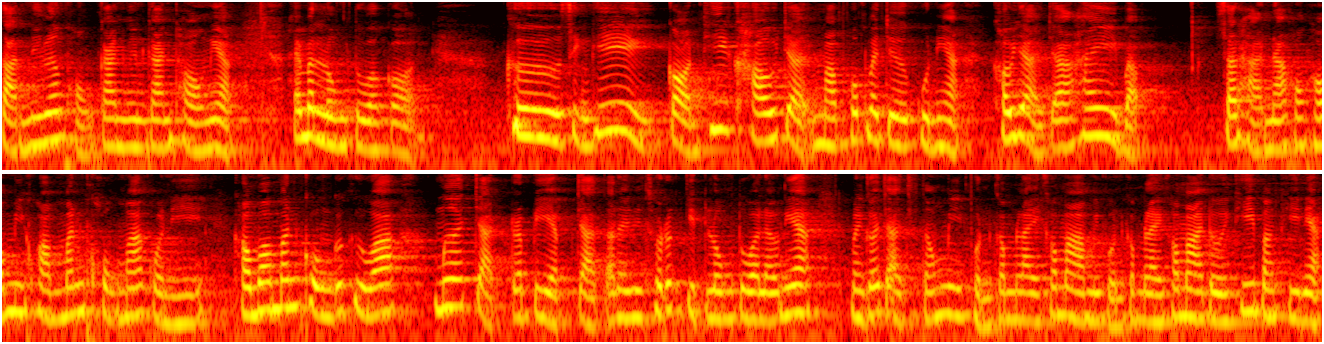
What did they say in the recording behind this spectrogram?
สรรในเรื่องของการเงินการทองเนี่ยให้มันลงตัวก่อน คือสิ่งที่ก่อนที่เขาจะมาพบมาเจอคุณเนี่ยเขาอยากจะให้แบบสถานะของเขามีความมั่นคงมากกว่านี้คำว่ามั่นคงก็คือว่าเมื่อจัดระเบียบจัดอะไรในธุรกิจลงตัวแล้วเนี่ย มันก็จะอาจจะต้องมีผลกำไรเข้ามา มีผลกำไรเข้ามาโดยที่บางทีเนี่ย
